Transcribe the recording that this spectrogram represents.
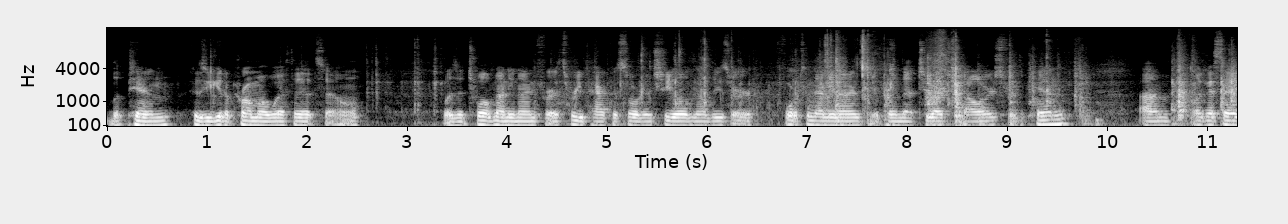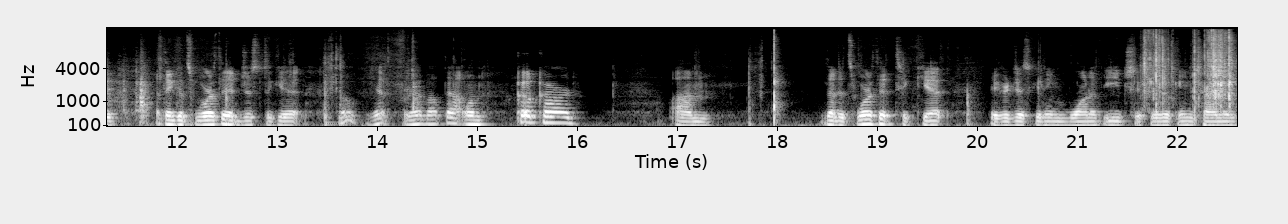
the pin because you get a promo with it. So was it twelve ninety nine for a three pack of Sword and Shield? Now these are fourteen ninety nine, so you're paying that two extra dollars for the pin. Um, like I say, I think it's worth it just to get. Oh, yep, forgot about that one. Code card um, that it's worth it to get if you're just getting one of each. If you're looking trying to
